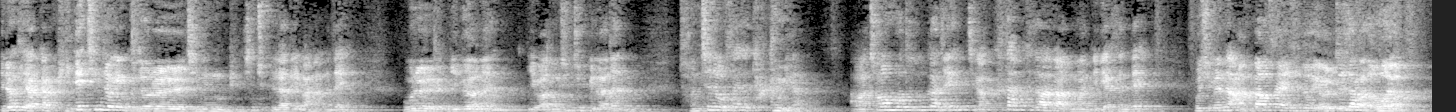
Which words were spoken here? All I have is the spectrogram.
이렇게 약간 비대칭적인 구조를 지닌 비- 신축 빌라들이 많았는데 오늘 리뷰하는 이 와동 신축 빌라는 전체적으로 사이즈 다 큽니다. 아마 처음부터 끝까지 제가 크다 크다라고만 얘기할 텐데 보시면은 안방 사이즈도 12자가 넘어요.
